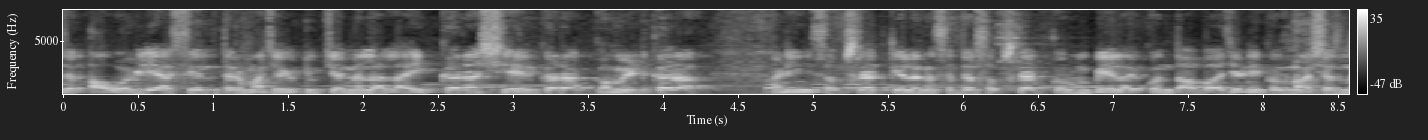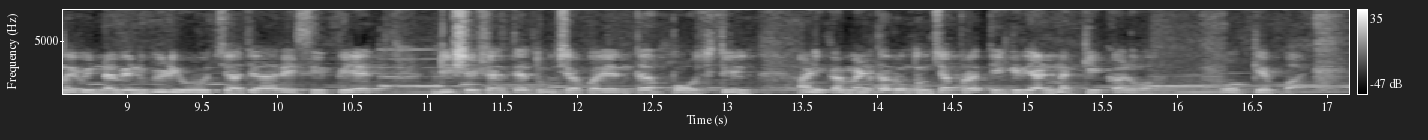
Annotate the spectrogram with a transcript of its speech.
जर आवडली असेल तर माझ्या यूट्यूब चॅनलला लाईक करा शेअर करा कमेंट करा. आणि सबस्क्राईब केलं नसेल तर सबस्क्राईब करून बेल आयकॉन दाबा जेणेकरून अशाच नवीन नवीन व्हिडिओच्या ज्या रेसिपी आहेत डिशेस आहेत त्या तुमच्यापर्यंत पोहोचतील. आणि कमेंट करून तुमच्या प्रतिक्रिया नक्की कळवा. ओके बाय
